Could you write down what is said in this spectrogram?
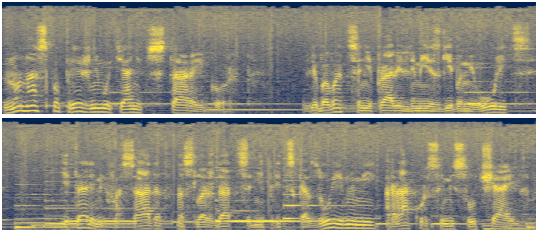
Но нас по-прежнему тянет в старый город любоваться неправильными изгибами улиц, деталями фасадов, наслаждаться непредсказуемыми ракурсами случайного.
